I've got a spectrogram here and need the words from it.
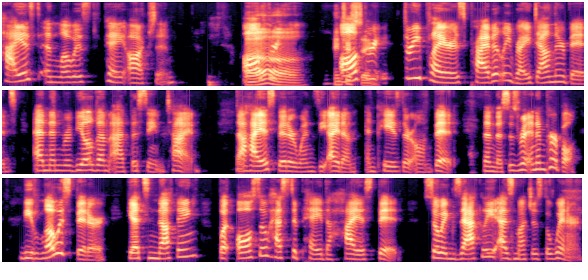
highest and lowest pay auction. All three, oh, all three three players privately write down their bids and then reveal them at the same time. The highest bidder wins the item and pays their own bid. Then this is written in purple. The lowest bidder gets nothing but also has to pay the highest bid. So exactly as much as the winner.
